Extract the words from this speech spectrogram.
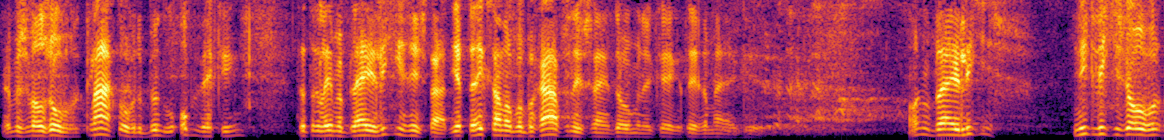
We hebben ze wel eens over geklaagd over de bundel opwekking dat er alleen maar blije liedjes in staat. Je hebt er niks aan op een begrafenis, zijn dominee keken tegen mij. Alleen maar blije liedjes. Niet liedjes over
